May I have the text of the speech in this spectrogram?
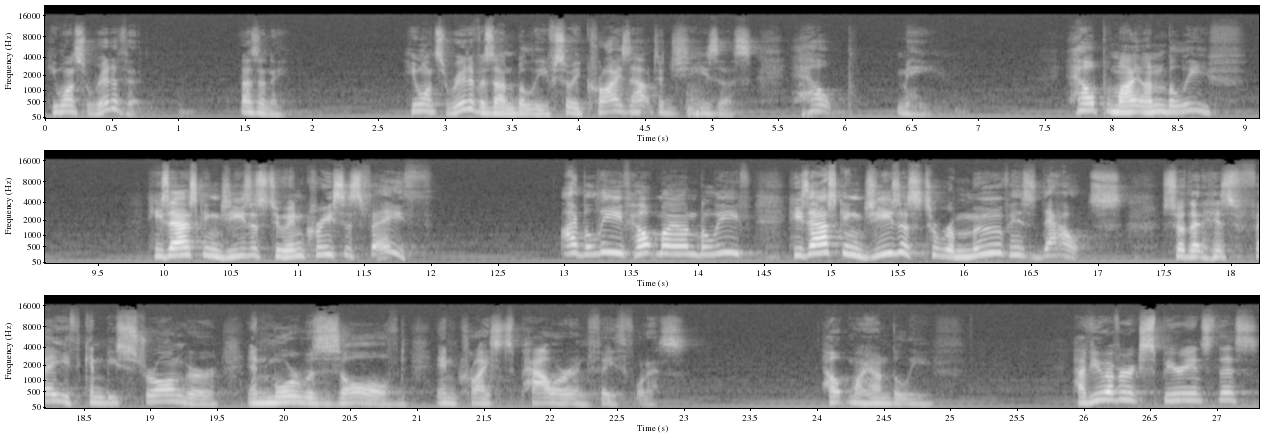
he wants rid of it, doesn't he? He wants rid of his unbelief. So he cries out to Jesus, Help me. Help my unbelief. He's asking Jesus to increase his faith. I believe, help my unbelief. He's asking Jesus to remove his doubts so that his faith can be stronger and more resolved in Christ's power and faithfulness. Help my unbelief. Have you ever experienced this?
